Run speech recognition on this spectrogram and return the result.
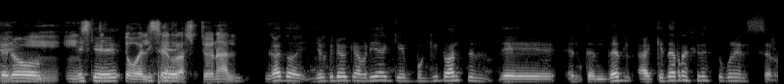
Pero instinto, el ser racional. Gato, yo creo que habría que un poquito antes de entender a qué te refieres tú con el ser.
